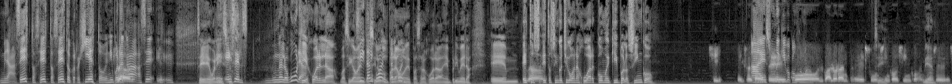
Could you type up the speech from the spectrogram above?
mira, hace esto, hace esto, hace esto, corregí esto, vení por Claro. acá, hace... eh, Sí, es eh, buenísimo. es el, una locura. Sí, es jugar en la A, básicamente. Sí, tal si cual, lo tal comparamos, cual. es pasar a jugar a- en primera. Eh, estos. ¿Estos cinco chicos van a jugar como equipo los cinco? Sí, Exactamente. Ah, es un equipo conformado. el Valorant es un Sí. 5 de 5, Bien. entonces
